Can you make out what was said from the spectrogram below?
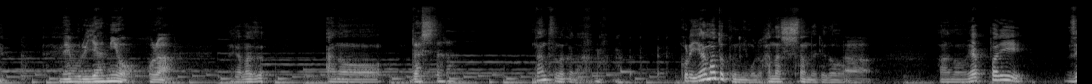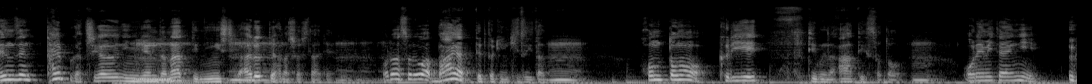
眠る闇をほらなんかまずあの出したら？ーなんつうのかな。これ大和君にも俺話したんだけどああ。のやっぱり全然タイプが違う人間だなっていう認識があるっていう話をしたわけ、うんうん。俺はそれはバーやってる時に気づいた、うん本当のクリエイティブなアーティストとうん。俺みたいにうっ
